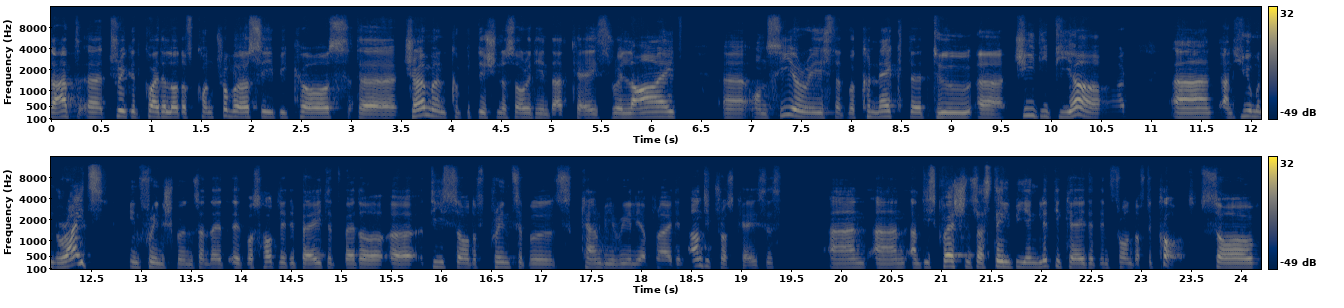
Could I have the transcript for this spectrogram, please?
that uh, triggered quite a lot of controversy because the German competition authority in that case relied uh, on theories that were connected to uh, GDPR and, and, human rights infringements, and it, it was hotly debated whether uh, these sort of principles can be really applied in antitrust cases. And, and, and these questions are still being litigated in front of the court. So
